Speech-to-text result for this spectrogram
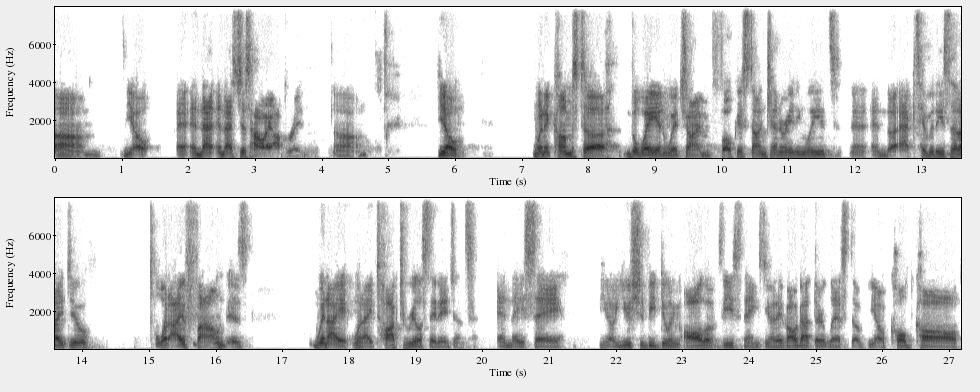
Um, you know, and, and that and that's just how I operate. Um, you know, when it comes to the way in which I'm focused on generating leads and, and the activities that I do, what I've found is when I when I talk to real estate agents and they say, you know, you should be doing all of these things. You know, they've all got their list of, you know, cold call,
